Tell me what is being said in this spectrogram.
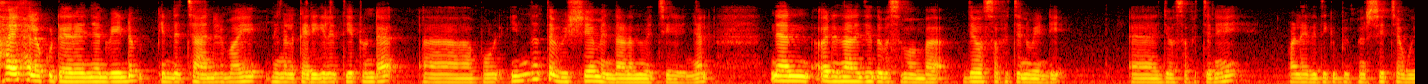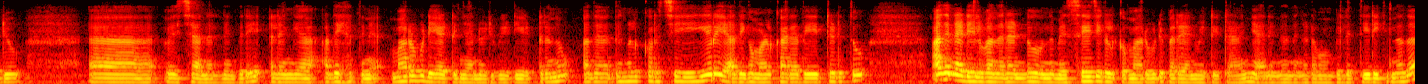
ഹായ് ഹലോ കൂട്ടുകാരെ. ഞാൻ വീണ്ടും എന്റെ ചാനലുമായി നിങ്ങൾക്കരികിലെത്തിയിട്ടുണ്ട് കരികിലെത്തിയിട്ടുണ്ട് അപ്പോൾ ഇന്നത്തെ വിഷയം എന്താണെന്ന് വെച്ച് കഴിഞ്ഞാൽ ഞാൻ ഒരു നാലഞ്ച് ദിവസം മുമ്പ് ജോസഫച്ചന് വേണ്ടി ജോസഫച്ചനെ വളരെയധികം വിമർശിച്ച ഒരു ഒരു ചാനലിനെതിരെ അല്ലെങ്കിൽ അദ്ദേഹത്തിന് മറുപടിയായിട്ട് ഞാനൊരു വീഡിയോ ഇട്ടിരുന്നു. അത് നിങ്ങൾ കുറച്ചേറെ അധികം ആൾക്കാർ അത് ഏറ്റെടുത്തു. അതിനിടയിൽ വന്ന രണ്ട് മൂന്ന് മെസ്സേജുകൾക്ക് മറുപടി പറയാൻ വേണ്ടിയിട്ടാണ് ഞാനിന്ന് നിങ്ങളുടെ മുമ്പിൽ എത്തിയിരിക്കുന്നത്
